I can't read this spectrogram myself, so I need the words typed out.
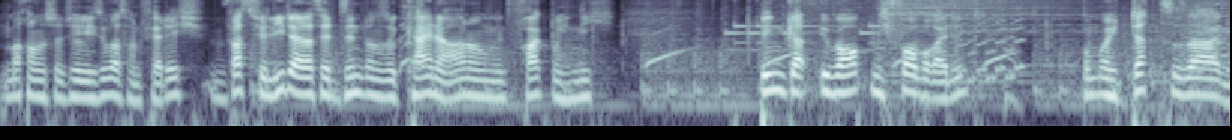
machen uns natürlich sowas von fertig. Was für Lieder das jetzt sind und so, keine Ahnung, fragt mich nicht. Bin gerade überhaupt nicht vorbereitet, um euch das zu sagen.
